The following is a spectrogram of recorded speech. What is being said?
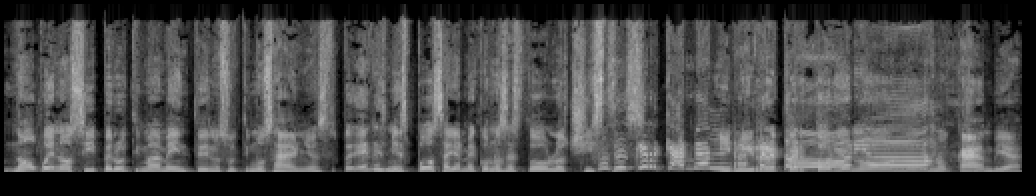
No, bueno, sí, pero últimamente, en los últimos años, pues, eres mi esposa, ya me conoces todos los chistes. Pues es que cambia el y mi repertorio no, no, no cambia.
